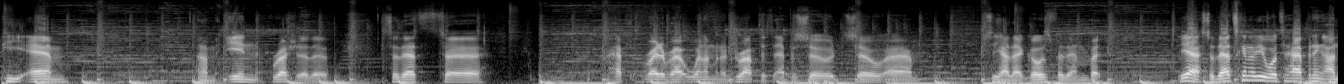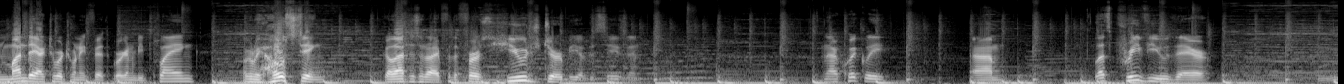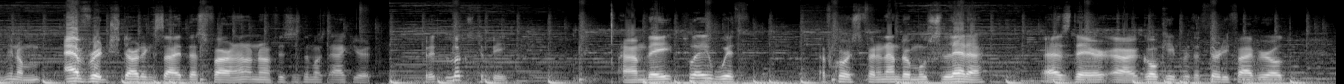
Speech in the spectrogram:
p.m. Um, in Russia, though. So that's uh, right about when I'm going to drop this episode. So um, see how that goes for them. But yeah, so that's going to be what's happening on Monday, October 25th. We're going to be playing, we're going to be hosting Galatasaray for the first huge derby of the season. Now, quickly, um, let's preview their, you know, average starting side thus far. And I don't know if this is the most accurate, but it looks to be. Um, they play with of course, Fernando Muslera as their uh, goalkeeper, the 35 year old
